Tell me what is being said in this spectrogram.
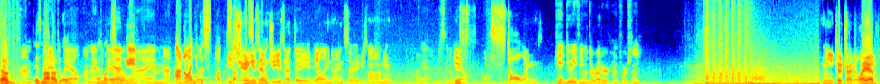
Doug I'm is not ugly. I'm gonna have and to bail. cool. I am not. I don't know. I gonna think be the able stug, He's stug shooting his cool. MGs at the LE9, so he's not on you. Yeah, I'm just gonna He's bail. Like stalling. Can't do anything with the rudder, unfortunately. I mean, you could have tried to land.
